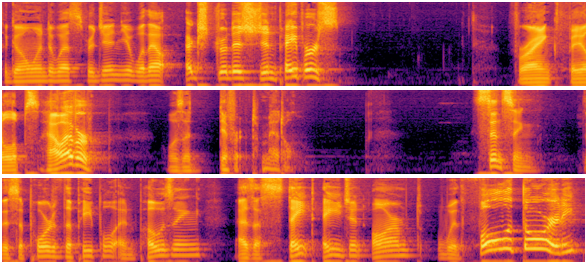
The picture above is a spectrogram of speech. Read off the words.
to go into West Virginia without extradition papers. Frank Phillips, however, was a different metal. Sensing the support of the people and posing as a state agent armed with full authority,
